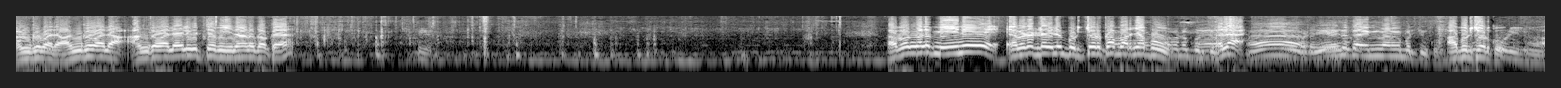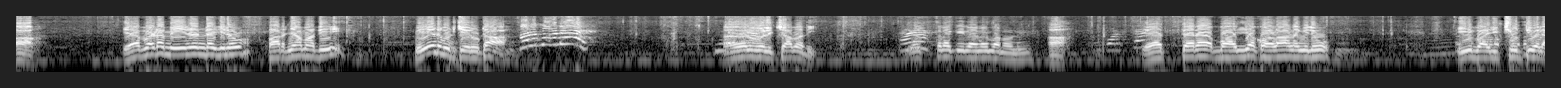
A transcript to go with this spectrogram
അങ്കുവല അങ്കുവല അങ്കുവലയിൽ കിട്ടിയ മീനാണ് ഇതൊക്കെ. അപ്പൊ നിങ്ങൾ മീന് എവിടെ ഉണ്ടെങ്കിലും പിടിച്ചെടുക്കാൻ പറഞ്ഞാ പോകും അല്ലേ? ആ, വേണമെങ്കിൽ ആ എവിടെ മീനുണ്ടെങ്കിലും പറഞ്ഞാ മതി. മീൻ പിടിച്ചു. അങ്ങനെ വിളിച്ചാ മതി. എത്ര ആ. എത്ര വലിയ കൊളാണെങ്കിലും ഈ വലിച്ചൂട്ടി വല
